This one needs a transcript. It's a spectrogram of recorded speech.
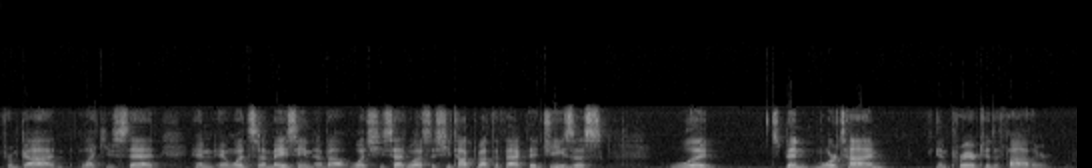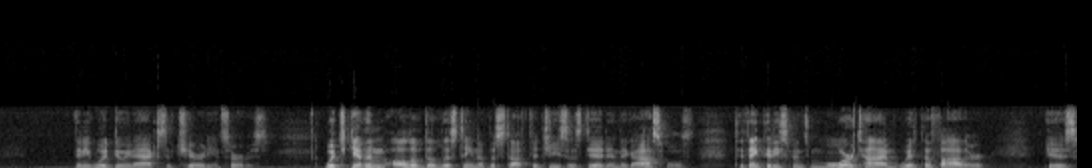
from God, like you said. And and what's amazing about what she said was that she talked about the fact that Jesus would spend more time in prayer to the Father than he would doing acts of charity and service. Which, given all of the listing of the stuff that Jesus did in the Gospels, to think that he spends more time with the Father is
